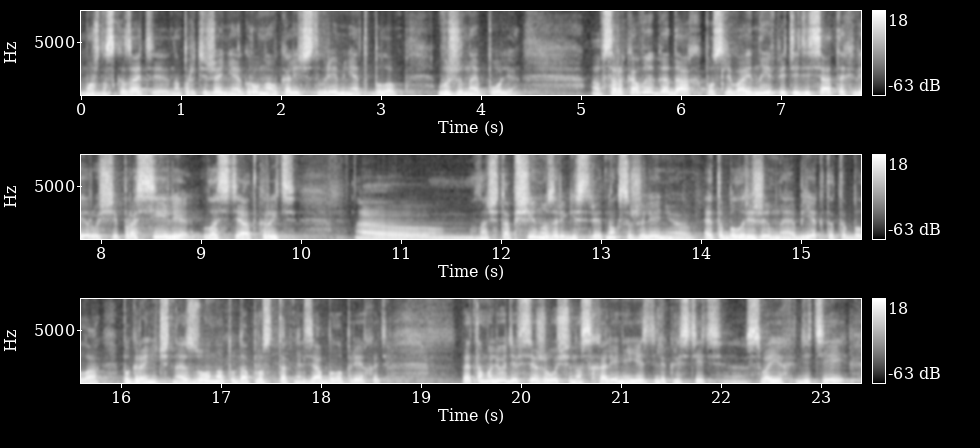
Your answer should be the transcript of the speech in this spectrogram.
можно сказать, на протяжении огромного количества времени это было выжженное поле. А в 40-х годах после войны, в 50-х, верующие просили власти открыть э, значит, общину зарегистрировать, но, к сожалению, это был режимный объект, это была пограничная зона, туда просто так нельзя было приехать. Поэтому люди, все живущие на Сахалине, ездили крестить э, своих детей –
